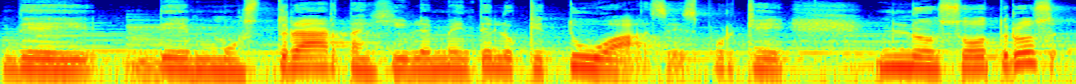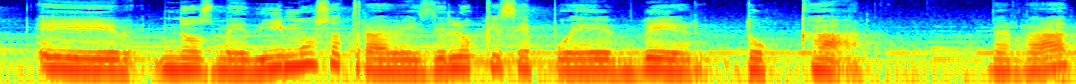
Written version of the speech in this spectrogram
de, mostrar tangiblemente lo que tú haces, porque nosotros eh, nos medimos a través de lo que se puede ver, tocar, ¿verdad?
